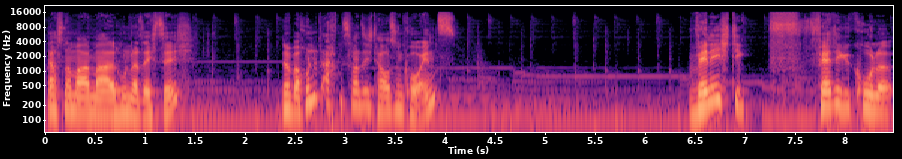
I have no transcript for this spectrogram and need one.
Das nochmal mal 160. Sind wir bei 128.000 Coins. Wenn ich die fertige Kohle,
